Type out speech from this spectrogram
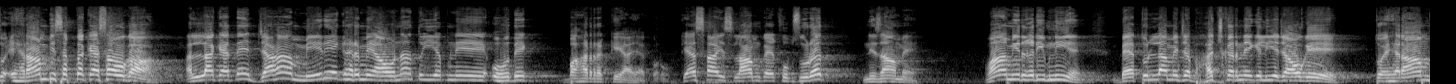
تو احرام بھی سب کا کیسا ہوگا اللہ کہتے ہیں جہاں میرے گھر میں آؤ نا تو یہ اپنے عہدے باہر رکھ کے آیا کرو کیسا اسلام کا ایک خوبصورت نظام ہے وہاں امیر غریب نہیں ہے بیت اللہ میں جب حج کرنے کے لیے جاؤ گے تو احرام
